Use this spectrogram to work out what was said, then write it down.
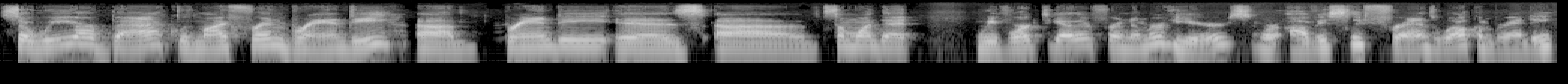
So, we are back with my friend Brandy. Uh, Brandy is uh, someone that we've worked together for a number of years. We're obviously friends. Welcome, Brandy.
